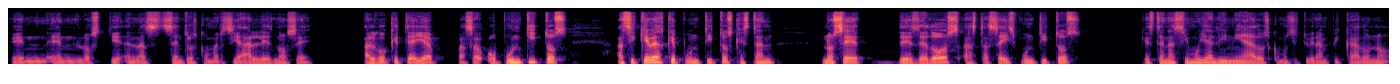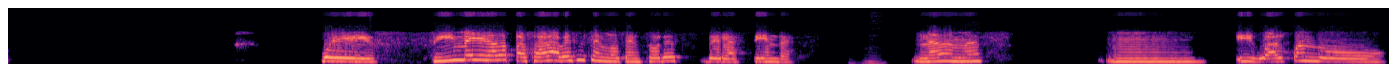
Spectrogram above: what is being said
en, en los, en los centros comerciales, no sé, algo que te haya pasado, o puntitos, así que veas que puntitos que están, no sé, desde dos hasta seis puntitos, que estén así muy alineados como si te hubieran picado, ¿no? Pues sí me ha llegado a pasar a veces en los sensores de las tiendas, nada más. Mm, igual cuando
